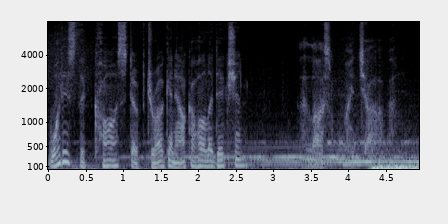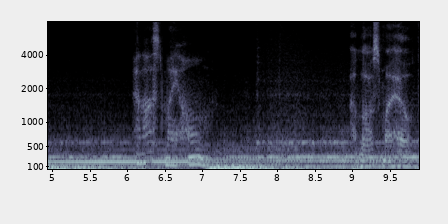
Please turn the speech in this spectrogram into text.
What is the cost of drug and alcohol addiction? I lost my job. I lost my home. I lost my health.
